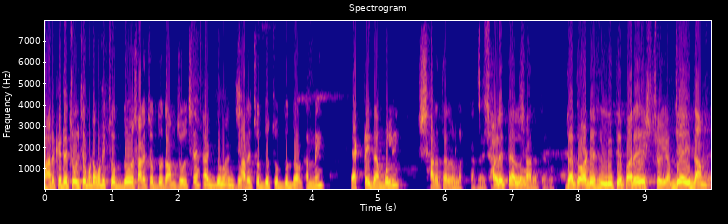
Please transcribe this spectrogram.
মার্কেটে চলছে মোটামুটি চোদ্দ সাড়ে চোদ্দ দাম চলছে। একদম সাড়ে চোদ্দ চোদ্দ দরকার নেই। একটাই দাম বলি সাড়ে তেরো লাখ টাকা সাড়ে তেরো। সাড়ে তেরো। যাতে অডিয়েন্স নিতে পারে নিশ্চয়ই যে এই দামে।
